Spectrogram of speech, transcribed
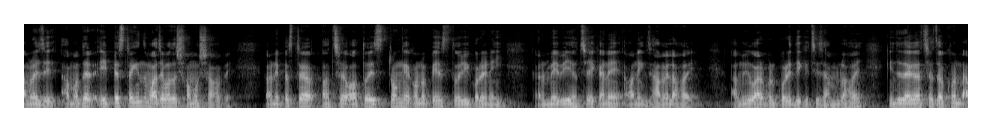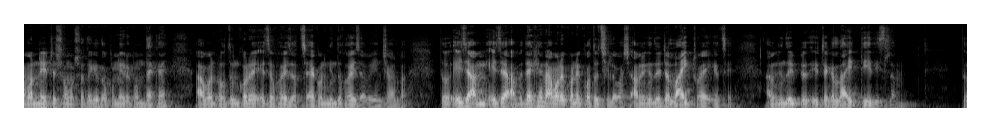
আমরা যে, আমাদের এই পেজটা কিন্তু মাঝে মাঝে সমস্যা হবে। কারণ এই পেজটা হচ্ছে অত স্ট্রং এখনও পেজ তৈরি করে নেই। কারণ মেবি হচ্ছে এখানে অনেক ঝামেলা হয়। আমিও বারবার করে দেখেছি ঝামেলা হয়। কিন্তু দেখা যাচ্ছে যখন আমার নেটের সমস্যা থাকে তখন এরকম দেখায়। আবার নতুন করে এই যে হয়ে যাচ্ছে, এখন কিন্তু হয়ে যাবে ইনশাল্লাহ তো এই যে আমি, এই যে দেখেন আমার ওখানে কত ছিল। আমি কিন্তু এটা লাইট হয়ে গেছে। আমি কিন্তু এটাকে লাইট দিয়ে দিছিলাম। তো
